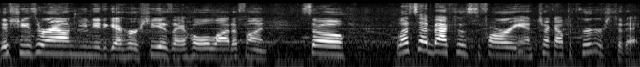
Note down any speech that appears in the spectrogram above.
if she's around, you need to get her. She is a whole lot of fun. So let's head back to the safari and check out the critters today.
